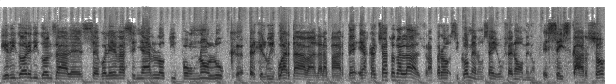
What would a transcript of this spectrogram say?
il rigore di Gonzales, voleva segnarlo tipo un non look perché lui guardava dalla parte e ha calciato dall'altra, però siccome non sei un fenomeno e sei scarso,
